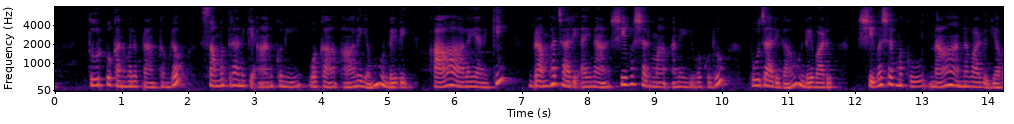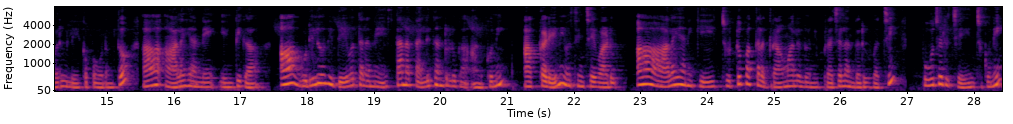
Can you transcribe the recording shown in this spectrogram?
తూర్పు కనుమల ప్రాంతంలో సముద్రానికి ఆనుకుని ఒక ఆలయం ఉండేది. ఆ ఆలయానికి బ్రహ్మచారి అయిన శివశర్మ అనే యువకుడు పూజారిగా ఉండేవాడు. శివశర్మకు నా అన్నవాళ్ళు ఎవరూ లేకపోవడంతో ఆ ఆలయాన్నే ఇంటిగా ఆ గుడిలోని దేవతలనే తన తల్లిదండ్రులుగా అనుకుని అక్కడే నివసించేవాడు. ఆ ఆలయానికి చుట్టుపక్కల గ్రామాలలోని ప్రజలందరూ వచ్చి పూజలు చేయించుకుని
